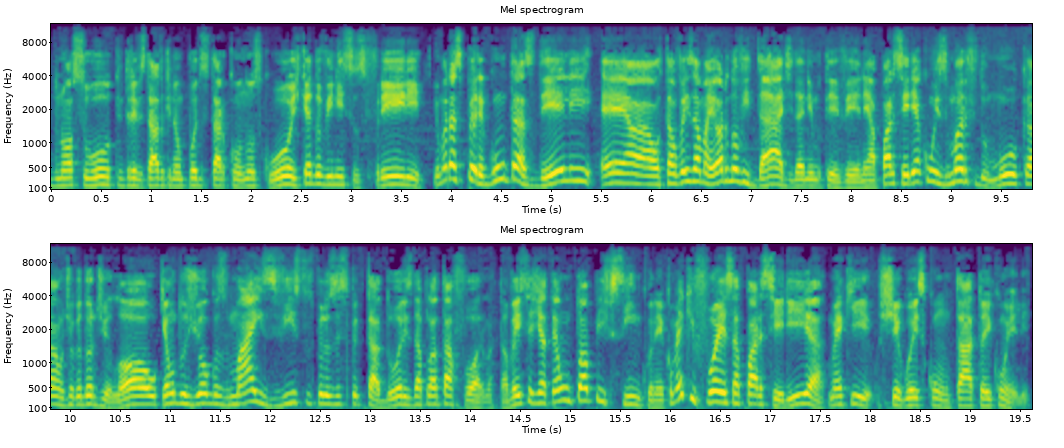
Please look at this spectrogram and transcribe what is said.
do nosso outro entrevistado que não pôde estar conosco hoje, que é do Vinícius Freire. E uma das perguntas dele é a, talvez a maior novidade da Animo TV, né? A parceria com o Smurf do Muka, um jogador de LoL, que é um dos jogos mais vistos pelos espectadores da plataforma. Talvez seja até um top 5, né? Como é que foi essa parceria? Como é que chegou esse contato aí com ele?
